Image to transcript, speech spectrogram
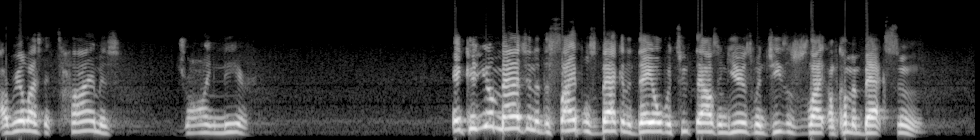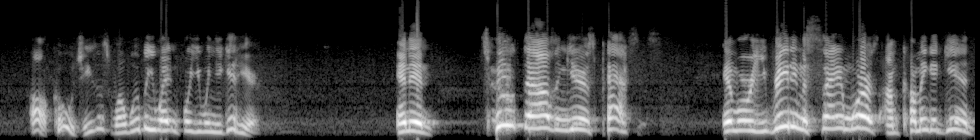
I realize that time is drawing near. And can you imagine the disciples back in the day over 2,000 years when Jesus was like, I'm coming back soon? Oh, cool, Jesus. Well, we'll be waiting for you when you get here. And then 2,000 years passes, and we're reading the same words I'm coming again.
